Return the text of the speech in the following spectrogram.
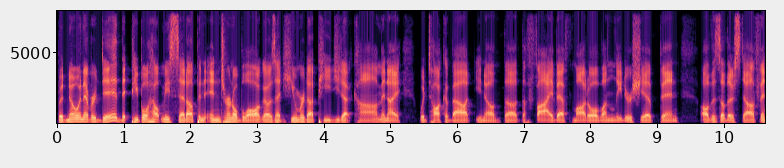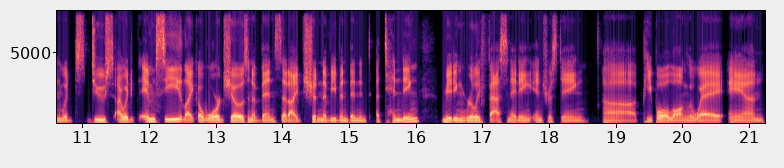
but no one ever did. That people helped me set up an internal blog. I was at humor.pg.com and I would talk about, you know, the the 5F model of unleadership and all this other stuff and would do I would MC like award shows and events that I shouldn't have even been attending, meeting really fascinating, interesting uh, people along the way, and.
